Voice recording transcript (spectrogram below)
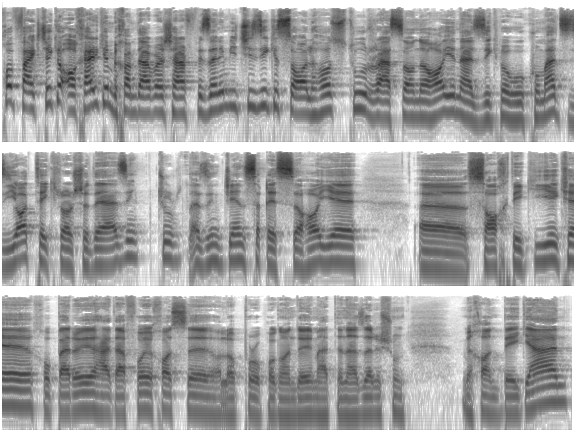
خب فکچک آخری که می‌خوام دربارش حرف بزنیم یه چیزی که سالهاست تو رسانه های نزدیک به حکومت زیاد تکرار شده. از این جور از این جنس قصه های ساختگی که خب برای هدف های خاص حالا پروپاگاندای مد نظرشون می‌خوان بگن.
